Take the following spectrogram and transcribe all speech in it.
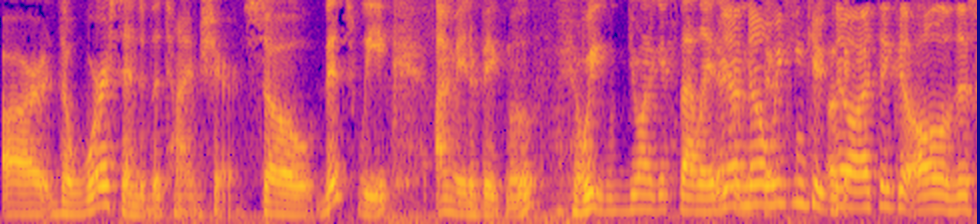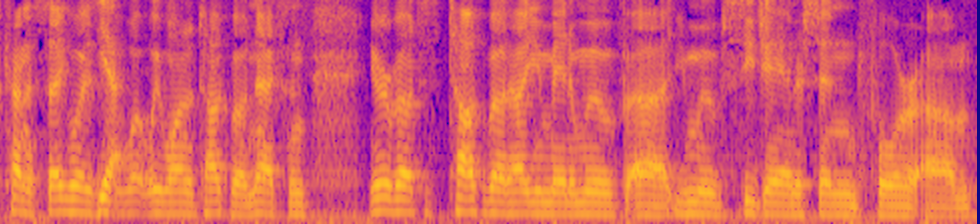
are the worst end of the timeshare. So this week, I made a big move. We, do you want to get to that later? Yeah, no, we can. Okay. No, I think all of this kind of segues Yeah. into what we want to talk about next. And you're about to talk about how you made a move. Uh, you moved C.J. Anderson for um,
